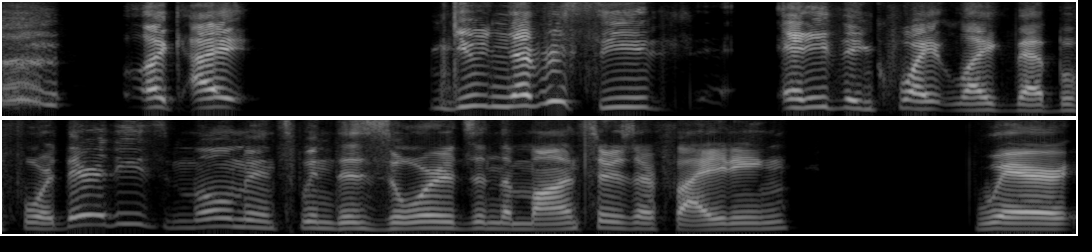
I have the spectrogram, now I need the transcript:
like I you never see anything quite like that before. There are these moments when the Zords and the monsters are fighting where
